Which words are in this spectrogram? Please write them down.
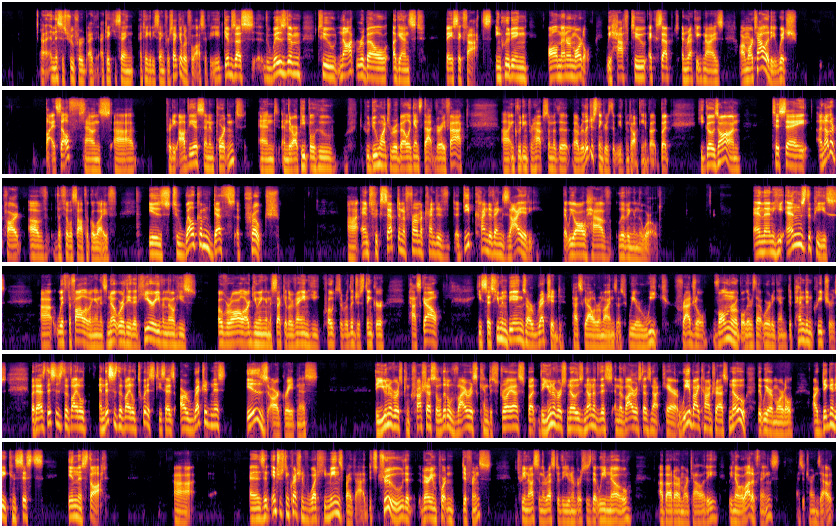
uh, and this is true for I, I take he's saying I take it he's saying for secular philosophy. It gives us the wisdom to not rebel against basic facts, including all men are mortal. We have to accept and recognize our mortality, which by itself sounds uh, pretty obvious and important. And and there are people who who do want to rebel against that very fact, uh, including perhaps some of the uh, religious thinkers that we've been talking about. But he goes on to say another part of the philosophical life is to welcome death's approach uh, and to accept and affirm a kind of a deep kind of anxiety that we all have living in the world. And then he ends the piece uh, with the following, and it's noteworthy that here, even though he's overall arguing in a secular vein, he quotes the religious thinker Pascal. He says, Human beings are wretched, Pascal reminds us. We are weak, fragile, vulnerable. There's that word again, dependent creatures. But as this is the vital, and this is the vital twist, he says, Our wretchedness is our greatness the universe can crush us, a little virus can destroy us, but the universe knows none of this and the virus does not care. We, by contrast, know that we are mortal. Our dignity consists in this thought. Uh, and it's an interesting question of what he means by that. It's true that a very important difference between us and the rest of the universe is that we know about our mortality. We know a lot of things, as it turns out.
